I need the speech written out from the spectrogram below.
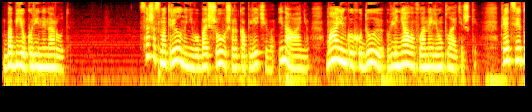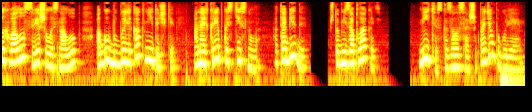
Бабье куриный народ!» Саша смотрела на него, большого, широкоплечего, и на Аню, маленькую, худую, в линялом фланелевом платьишке. Прядь светлых волос свешивалась на лоб, а губы были как ниточки. Она их крепко стиснула. От обиды? Чтобы не заплакать? «Митя», — сказала Саша, — «пойдем погуляем».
